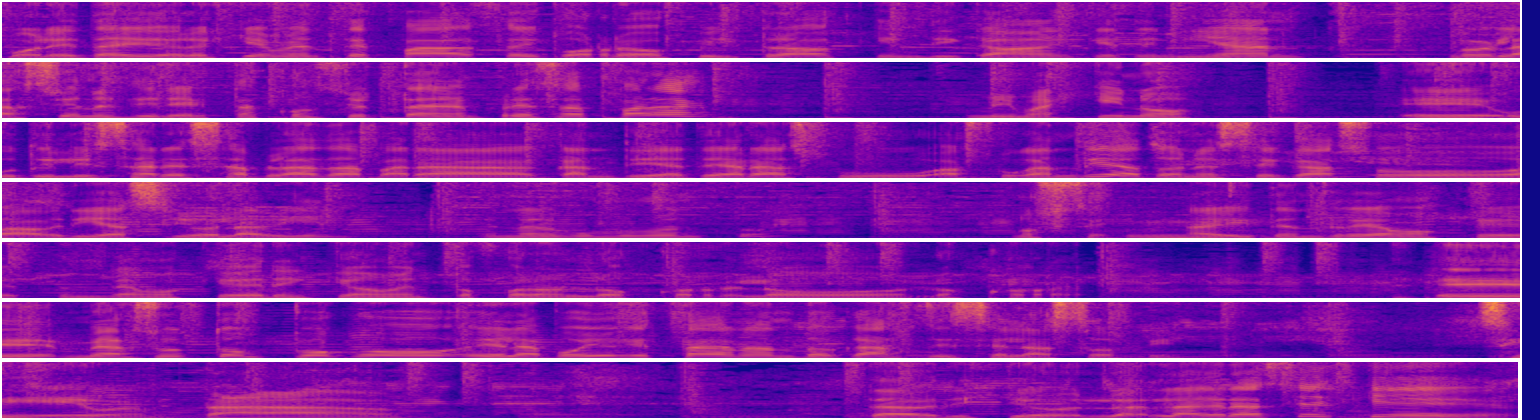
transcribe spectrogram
boletas ideológicamente falsas y correos filtrados que indicaban que tenían relaciones directas con ciertas empresas para, me imagino, eh, utilizar esa plata para candidatear a su, a su candidato. En ese caso habría sido Lavín en algún momento. No sé, Mm. ahí tendríamos que, tendríamos que ver en qué momento fueron los, corre- los, los correos. Eh, me asusta un poco el apoyo que está ganando Cass, dice la Sofi. Sí, bueno, está. Está brígido. La, la gracia es que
